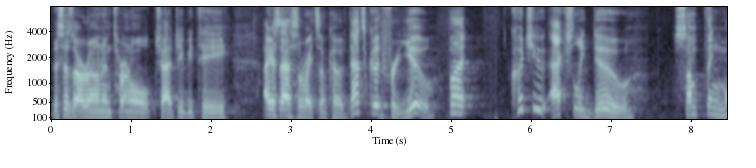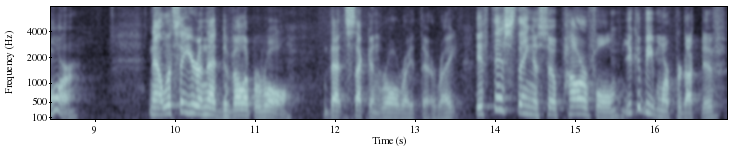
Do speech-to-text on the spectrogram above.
This is our own internal ChatGPT. I just asked to write some code. That's good for you, but could you actually do something more? Now, let's say you're in that developer role that second role right there, right? If this thing is so powerful, you could be more productive,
